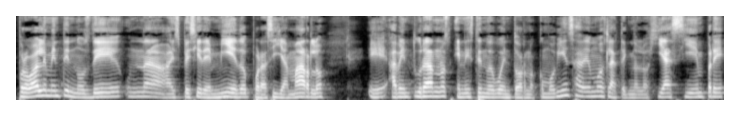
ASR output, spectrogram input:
probablemente nos dé una especie de miedo, por así llamarlo, eh, aventurarnos en este nuevo entorno. Como bien sabemos, la tecnología siempre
